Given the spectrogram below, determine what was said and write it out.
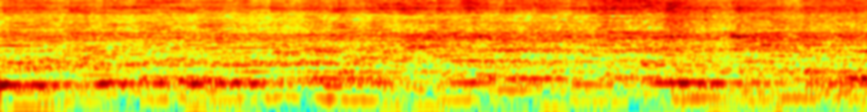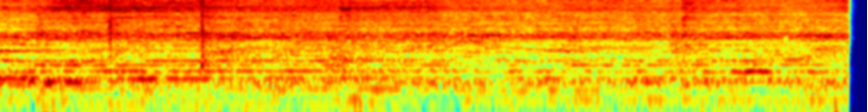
Yeah.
